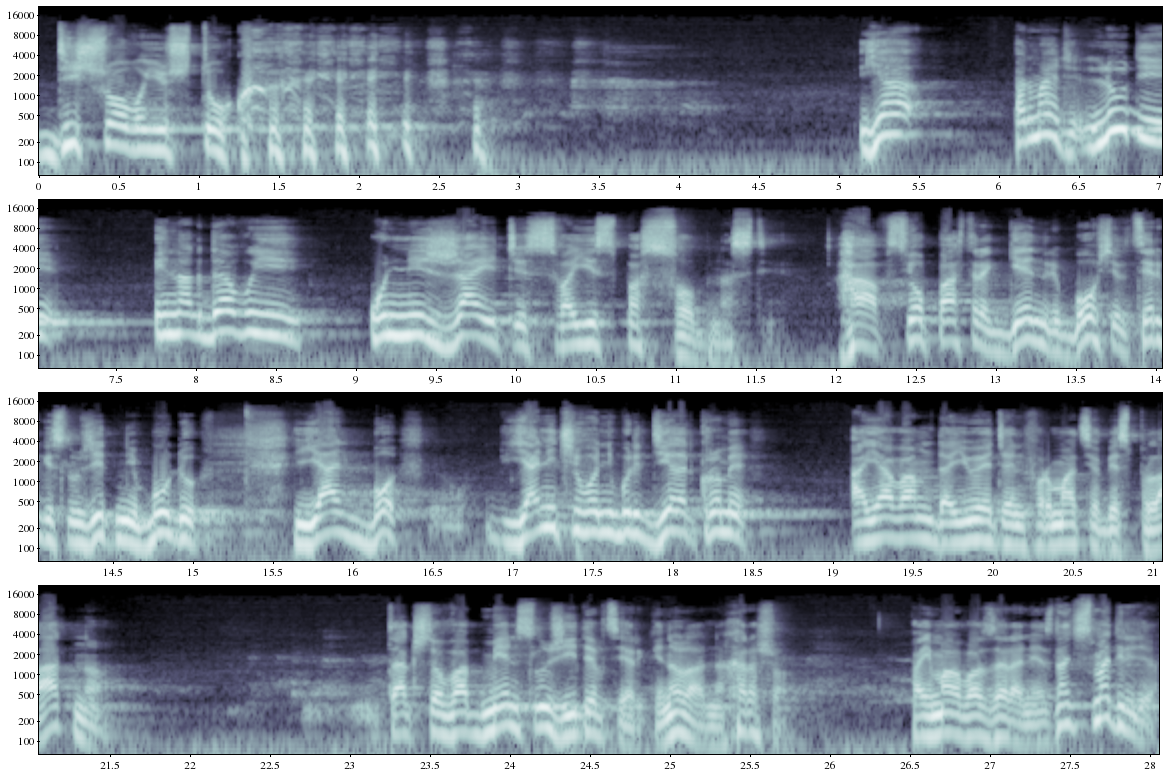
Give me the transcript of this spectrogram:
дешевую штуку? Я, понимаете, люди, иногда вы унижаете свои способности. А, все, пастор Генри, больше в церкви служить не буду. Я, я ничего не буду делать, кроме... А я вам даю эту информацию бесплатно. Так что в обмен служите в церкви. Ну ладно, хорошо. Поймал вас заранее. Значит, смотрите.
